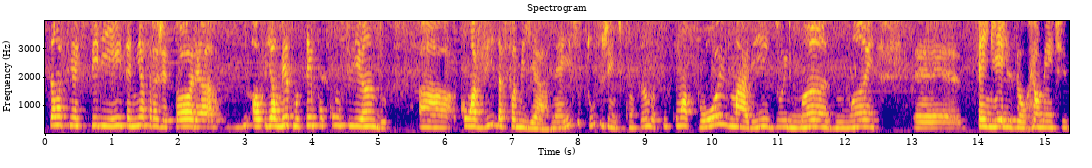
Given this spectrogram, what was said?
Então, assim, a experiência, a minha trajetória, e ao mesmo tempo conciliando a, com a vida familiar, né? Isso tudo, gente, contando assim com apoio, marido, irmãs, mãe. É, sem eles, eu realmente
